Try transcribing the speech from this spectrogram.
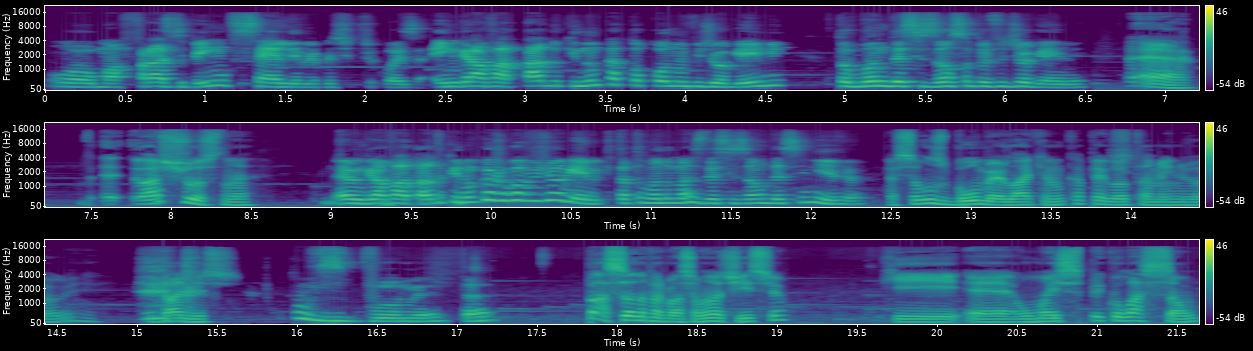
uma frase bem célebre pra esse tipo de coisa. É engravatado que nunca tocou num videogame, tomando decisão sobre videogame. É, eu acho justo, né? É um engravatado que nunca jogou videogame, que tá tomando umas decisões desse nível. Deve ser uns boomer lá que nunca pegou também no jogo dá nisso. uns boomer, tá? Passando para a próxima notícia, que é uma especulação.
